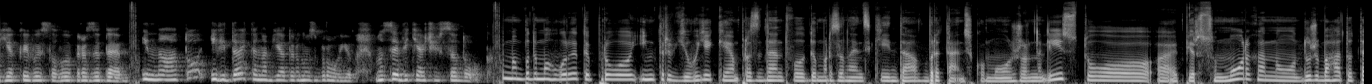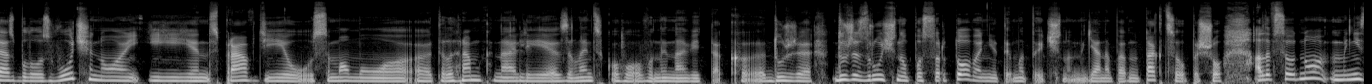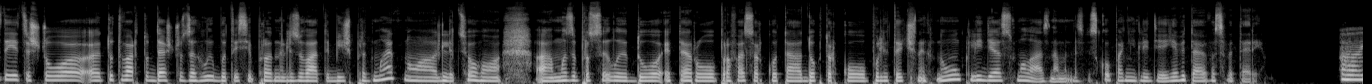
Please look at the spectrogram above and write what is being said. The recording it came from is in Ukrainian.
який висловив президент. І НАТО, і віддайте нам ядерну зброю. Ну це дитячий садок. Ми будемо говорити про інтерв'ю, яке президент Володимир Зеленський дав британському журналісту е, Пірсу Моргану. Дуже багато тез було озвучено, і насправді у самому е, телеграм-каналі Зеленського вони навіть так е, дуже дуже зручно посортовані тематично. Я напевно так це опишу. Але все одно мені здається, що е, тут варто дещо заглибитись і проаналізувати більш предметно. Для цього е, ми запросили до етеру професорку та докторку політичних наук Лідія Смола з нами на зв'язку. Пані Лідія, я вітаю вас в етері.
